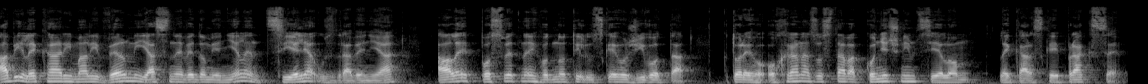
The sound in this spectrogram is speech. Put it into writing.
aby lekári mali veľmi jasné vedomie nielen cieľa uzdravenia, ale posvetnej hodnoty ľudského života, ktorého ochrana zostáva konečným cieľom lekárskej praxe.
